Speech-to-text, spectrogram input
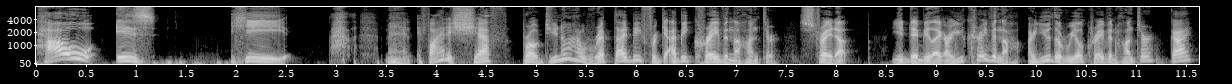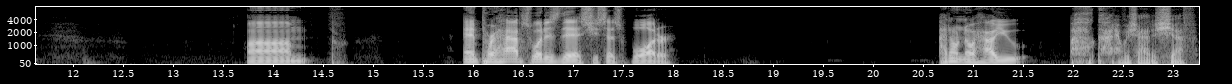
how is he man, if I had a chef, bro, do you know how ripped I'd be? Forget I'd be Kraven the Hunter, straight up. You'd, they'd be like, "Are you Kraven the Are you the real Kraven Hunter guy?" Um, and perhaps what is this? She says, "Water." I don't know how you. Oh God, I wish I had a chef.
